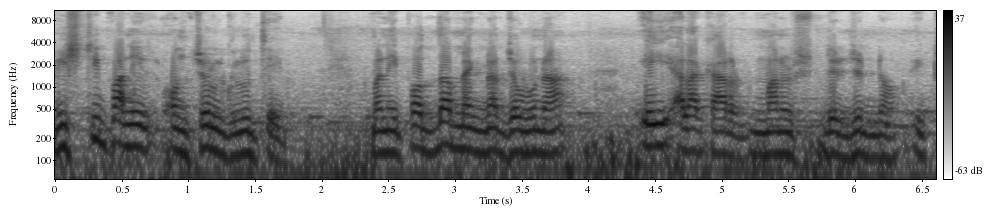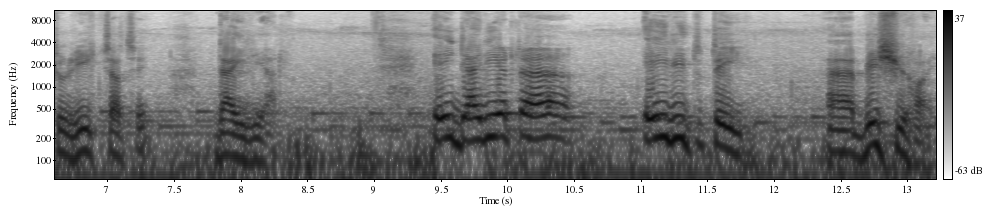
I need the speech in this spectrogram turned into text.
মিষ্টি পানির অঞ্চলগুলোতে মানে পদ্মা, মেঘনা, যমুনা, এই এলাকার মানুষদের জন্য একটু রিস্ক আছে, ডায়রিয়ার। এই ডায়রিয়াটা এই ঋতুতেই বেশি হয়।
